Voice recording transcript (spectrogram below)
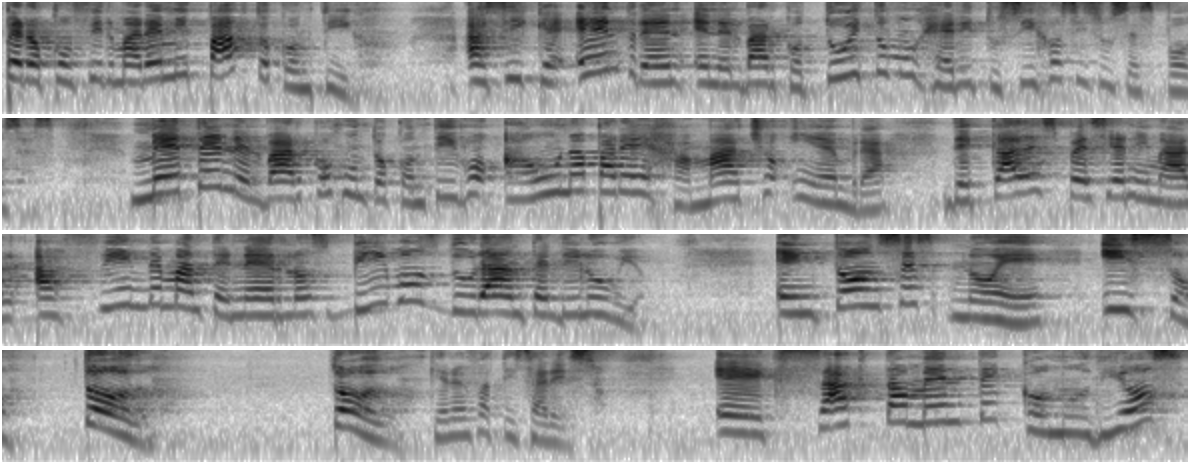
pero confirmaré mi pacto contigo Así que entren en el barco tú y tu mujer y tus hijos y sus esposas. Mete en el barco junto contigo a una pareja, macho y hembra, de cada especie animal, a fin de mantenerlos vivos durante el diluvio. Entonces Noé hizo todo, todo, quiero enfatizar eso, exactamente como Dios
